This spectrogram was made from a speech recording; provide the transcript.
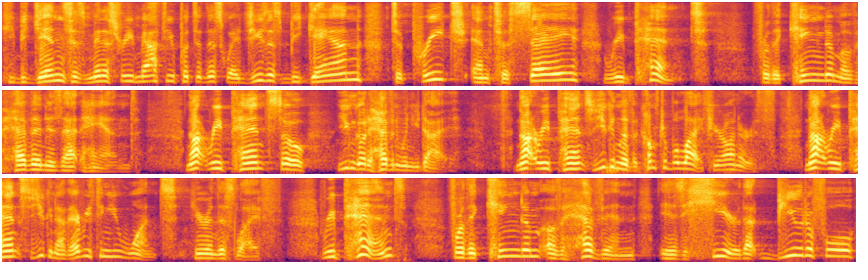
he begins his ministry. Matthew puts it this way Jesus began to preach and to say, Repent, for the kingdom of heaven is at hand. Not repent so you can go to heaven when you die. Not repent so you can live a comfortable life here on earth. Not repent so you can have everything you want here in this life. Repent for the kingdom of heaven is here, that beautiful,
